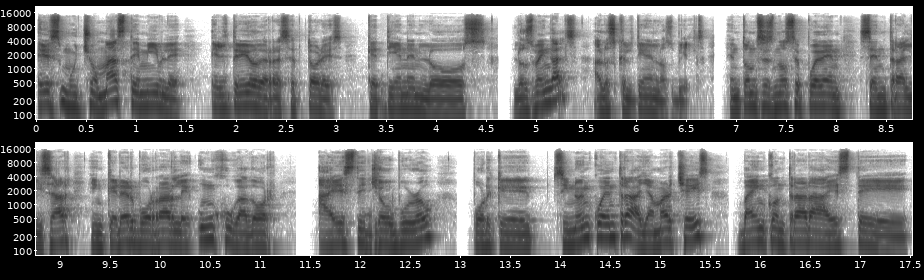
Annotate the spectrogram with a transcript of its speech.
es mucho más temible el trío de receptores que tienen los, los Bengals a los que tienen los Bills. Entonces no se pueden centralizar en querer borrarle un jugador a este Joe Burrow, porque si no encuentra a llamar Chase, va a encontrar a este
